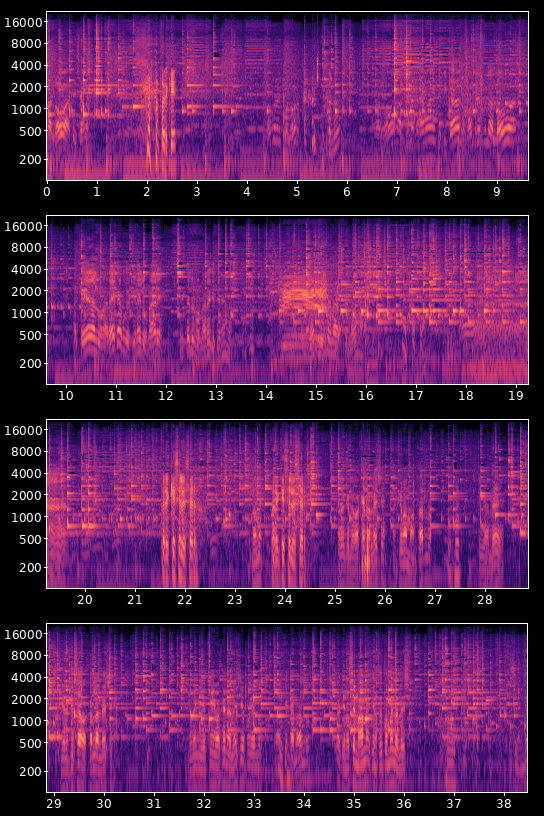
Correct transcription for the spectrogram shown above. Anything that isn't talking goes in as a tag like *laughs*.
La loba, así se llama. *laughs* ¿Por qué? No, por el color. ¿El color? La loba, aquí la tenemos identificada, los nombres de la loba. Aquella es la lunareja porque tiene lunares. Es los lunares que tienen. Esta es la pelona. ¿Para qué es el becerro? ¿Dónde? ¿Para qué es el becerro? Para que le baje la leche. Hay que amamantarlo. Y ya le, ya le empieza a bajar la leche. Y ahora que ya que baje la leche, pues ya lo, hay que jalarlo. Para que no se mame, que no se tome la leche. Sí, venga.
